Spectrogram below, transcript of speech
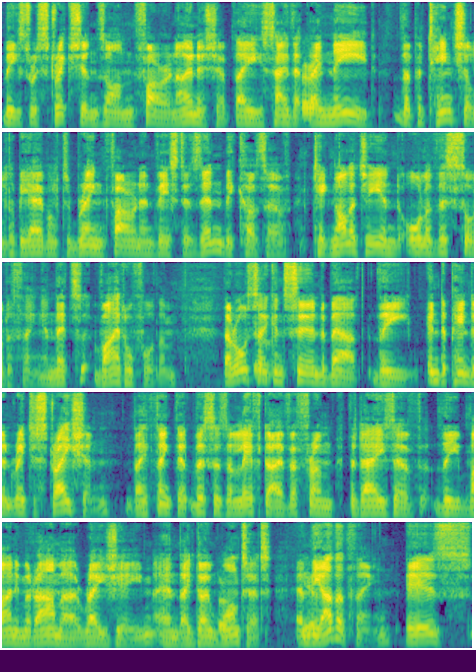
these restrictions on foreign ownership. They say that they need the potential to be able to bring foreign investors in because of technology and all of this sort of thing, and that's vital for them. They're also mm. concerned about the independent registration. They think that this is a leftover from the days of the Bainimarama regime and they don't want it. And yeah. the other thing is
